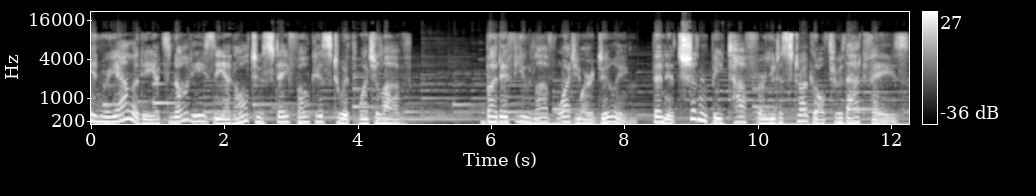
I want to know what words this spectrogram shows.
In reality it's not easy at all to stay focused with what you love. But if you love what you are doing, then it shouldn't be tough for you to struggle through that phase.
